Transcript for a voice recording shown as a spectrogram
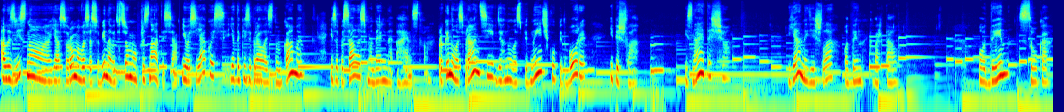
Але звісно, я соромилася собі навіть в цьому признатися. І ось якось я таки зібралась з думками і записалась в модельне агентство. Прокинулась вранці, вдягнула спідничку, підбори і пішла. І знаєте що? Я не дійшла один квартал. Один сука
